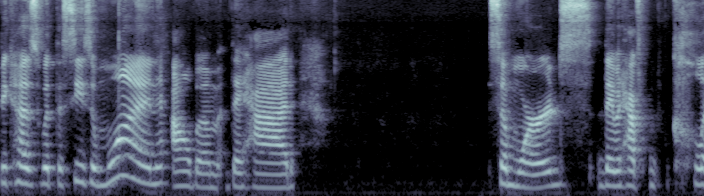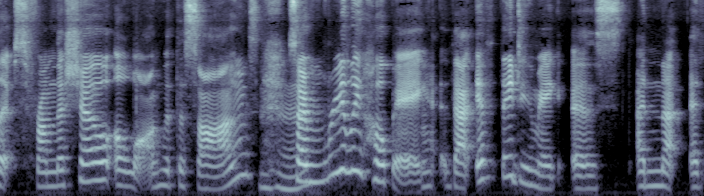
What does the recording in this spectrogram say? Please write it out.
Because with the season one album, they had some words. They would have clips from the show along with the songs. Mhm. So I'm really hoping that if they do make a, a, a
